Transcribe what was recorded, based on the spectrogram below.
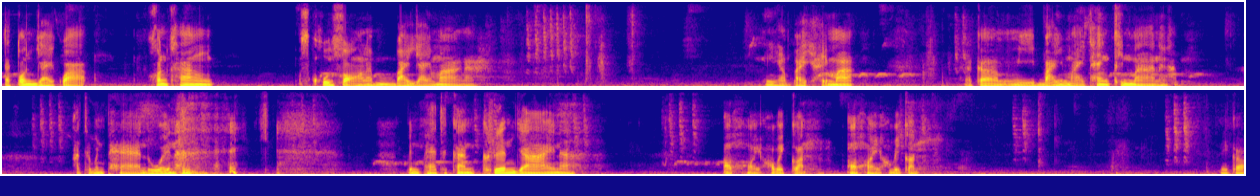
แต่ต้นใหญ่กว่าค่อนข้าง คูณสองแล้วใบใหญ่มากนะ นี่ครับใบใหญ่มาก แล้วก็มีใบใหม่แทงขึ้นมานะครับ อาจจะเป็นแผลด้วยนะ เป็นแผลจากการเคลื่อนย้ายนะ เอาหอยเอาไปก่อน เอาหอยเอาไปก่อน นี่ก็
